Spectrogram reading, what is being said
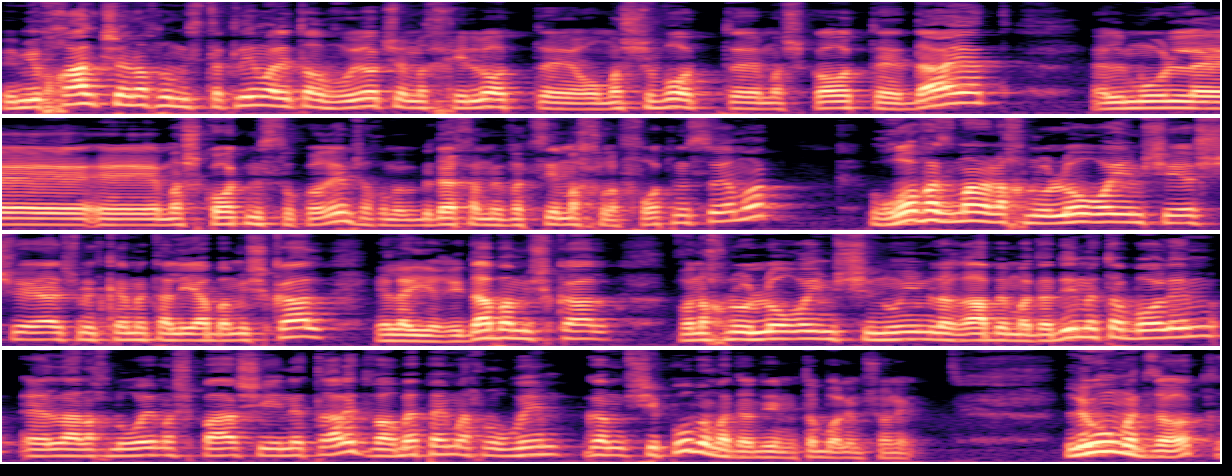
במיוחד כשאנחנו מסתכלים על התערבויות שמכילות אה, או משוות אה, משקאות אה, דיאט אל מול משקאות מסוכרים, שאנחנו בדרך כלל מבצעים החלפות מסוימות. רוב הזמן אנחנו לא רואים שיש מתקיימת עלייה במשקל, אלא ירידה במשקל, ואנחנו לא רואים שינויים לרעה במדדים מטאבוליים, אלא אנחנו רואים השפעה שהיא ניטרלית, והרבה פעמים אנחנו רואים גם שיפור במדדים מטאבוליים שונים. לעומת זאת,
